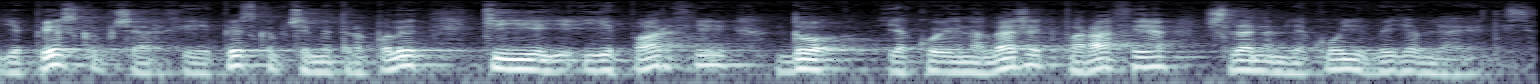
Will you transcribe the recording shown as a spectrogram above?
єпископ чи архієпископ чи митрополит тієї єпархії, до якої належить парафія, членом якої ви являєтеся.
